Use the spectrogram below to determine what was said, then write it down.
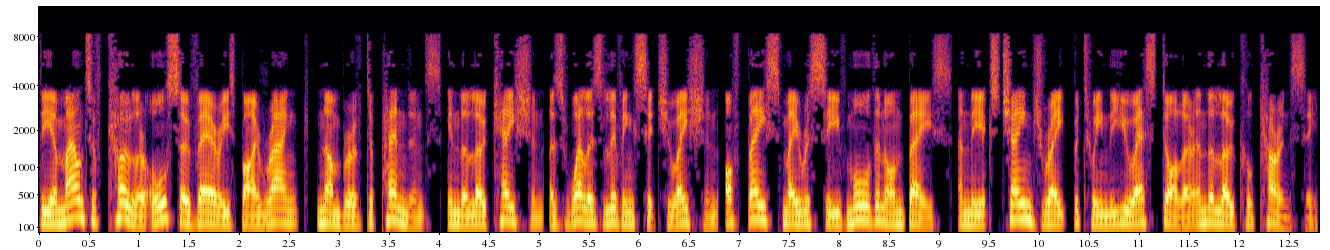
The amount of COLA also varies by rank, number of dependents in the location as well as living situation off-base may receive more than on-base and the exchange rate between the US dollar and the local currency.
